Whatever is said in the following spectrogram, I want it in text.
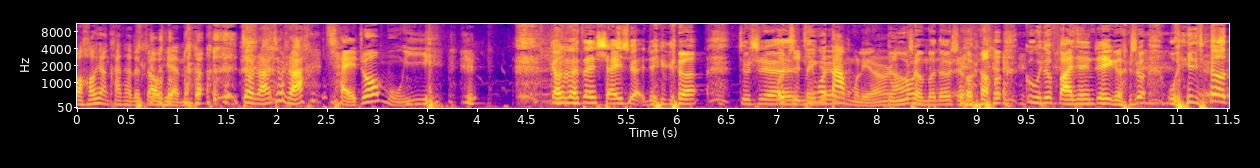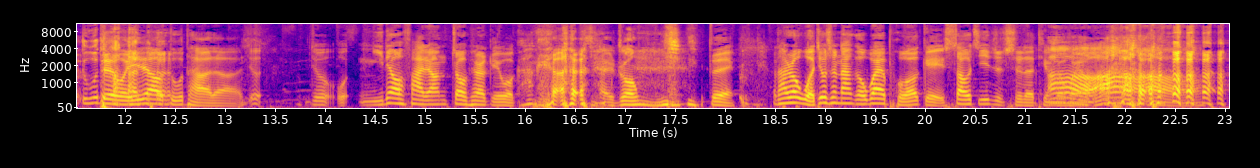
我好想看他的照片呢。叫啥叫啥？彩妆母一，刚刚在筛选这个，就是我只听过大母零，读什么的时候，然后 姑姑就发现这个，说我一定要读它。对我一定要读他的，就就我你一定要发张照片给我看看。彩妆母一对，他说我就是那个外婆给烧鸡子吃的听众朋友啊啊！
